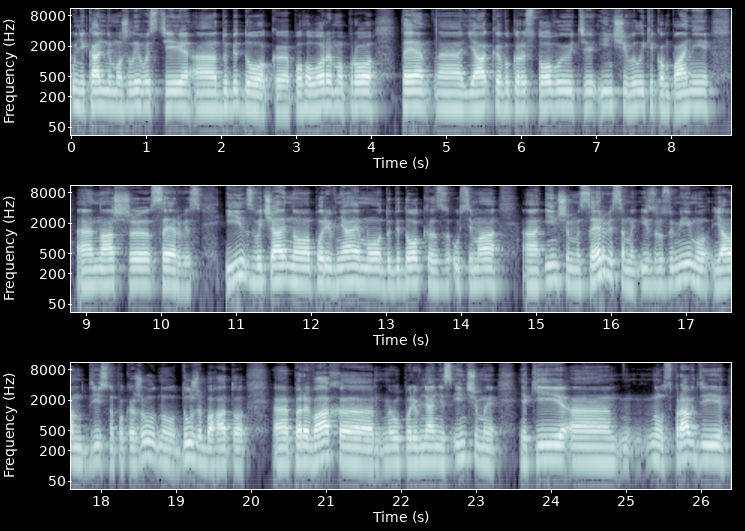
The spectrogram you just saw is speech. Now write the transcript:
унікальні можливості е, Дубідок. Е, Поговоримо про те, е, як використовують інші великі компанії е, наш е, сервіс. І, звичайно, порівняємо Дубідок з усіма іншими сервісами і зрозуміємо, я вам дійсно покажу ну, дуже багато е, переваг е, у порівнянні з іншими, які е, ну, справді е,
